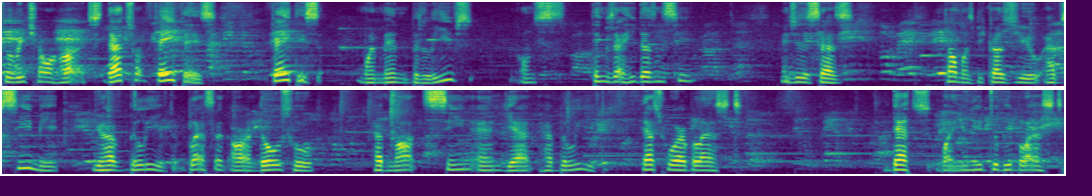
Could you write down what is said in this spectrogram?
to reach our hearts. That's what faith is. Faith is when man believes on things that he doesn't see. And Jesus says, Thomas, because you have seen me, you have believed. Blessed are those who have not seen and yet have believed. That's who are blessed. That's why you need to be blessed.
